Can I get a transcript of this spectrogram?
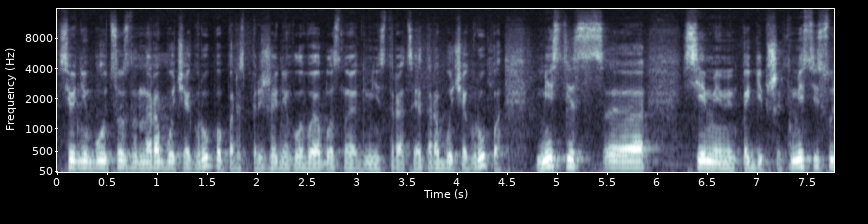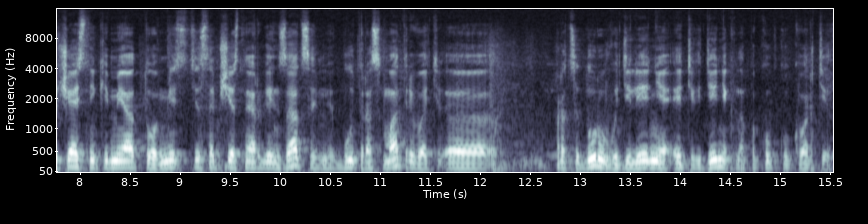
Сегодня будет создана рабочая группа по распоряжению главы областной администрации. Эта рабочая группа вместе с э, семьями погибших, вместе с участниками АТО, вместе с общественными организациями будет рассматривать э, процедуру выделения этих денег на покупку квартир.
